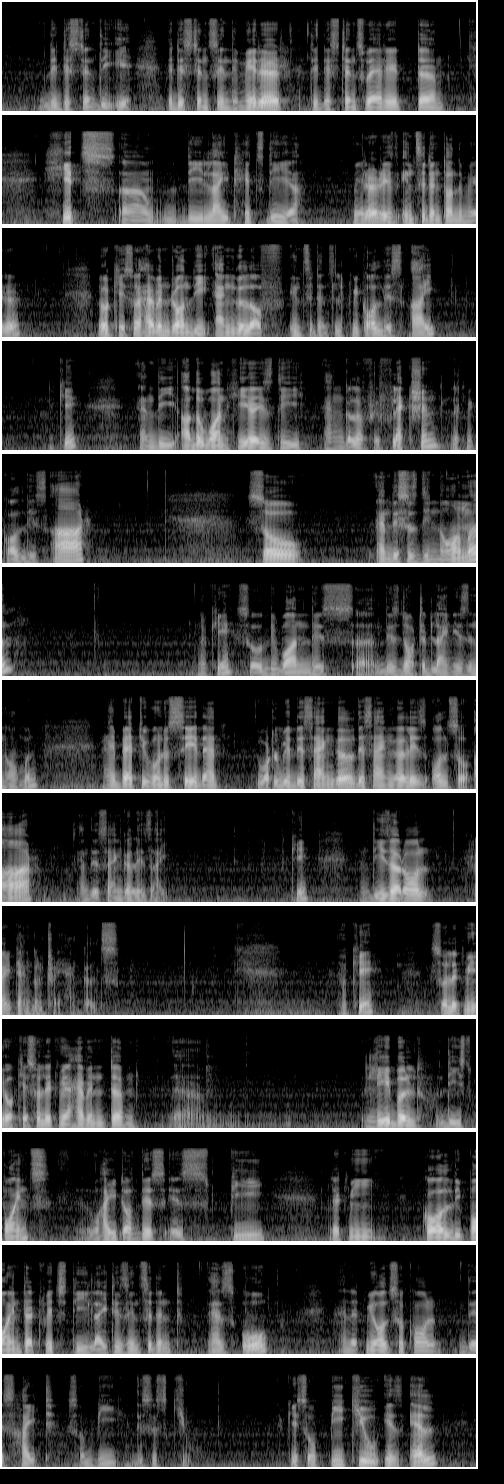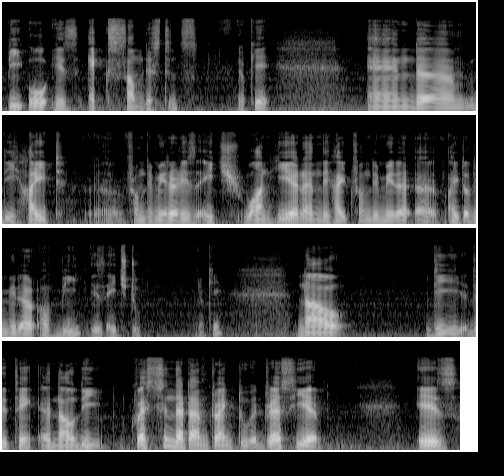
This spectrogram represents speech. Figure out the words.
the distance the the distance in the mirror the distance where it um, hits um, the light hits the uh, mirror is incident on the mirror. Okay, so I have not drawn the angle of incidence, let me call this I okay, and the other one here is the angle of reflection, let me call this R. So, and this is the normal okay. So, the one this uh, this dotted line is the normal and I bet you are going to say that what will be this angle, this angle is also R and this angle is I okay and these are all right angle triangles. Okay. So, let me okay. So, let me I have not um, uh, labeled these points height of this is P. Let me call the point at which the light is incident as O and let me also call this height. So, B this is Q. Okay. So, PQ is L, PO is x some distance. Okay and um, the height uh, from the mirror is h1 here and the height from the mirror uh, height of the mirror of B is h2 okay. Now the the thing uh, now the question that I am trying to address here is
